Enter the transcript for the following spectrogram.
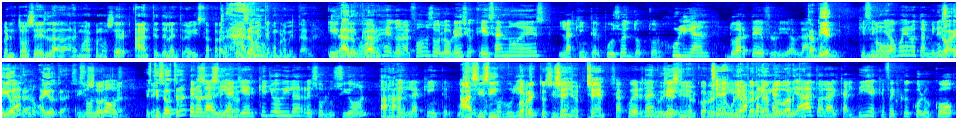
pero entonces la daremos a conocer antes de la entrevista para Claro. precisamente complementarla. Y, Claro, y Jorge, claro. don Alfonso, Laurencio, esa no es la que interpuso el doctor Julián Duarte de Florida Blanca. También. Que sería No. bueno también No, hay escucharlo. otra, hay otra, sí. Son Es dos. otra. ¿Esta Sí. es otra? Pero la Sí, de señor. ayer que yo vi la resolución Ajá. es la que interpuso Ah, el sí, doctor sí, Julián. correcto, sí, señor. Sí. ¿Se acuerdan? Julián, que señor, correcto, Julián era Fernando Duarte. a la alcaldía, que fue que colocó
